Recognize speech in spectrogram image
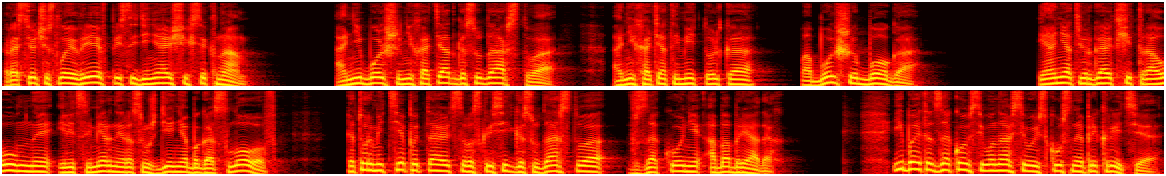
Растет число евреев, присоединяющихся к нам. Они больше не хотят государства, они хотят иметь только побольше Бога и они отвергают хитроумные и лицемерные рассуждения богословов, которыми те пытаются воскресить государство в законе об обрядах. Ибо этот закон всего-навсего искусное прикрытие,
